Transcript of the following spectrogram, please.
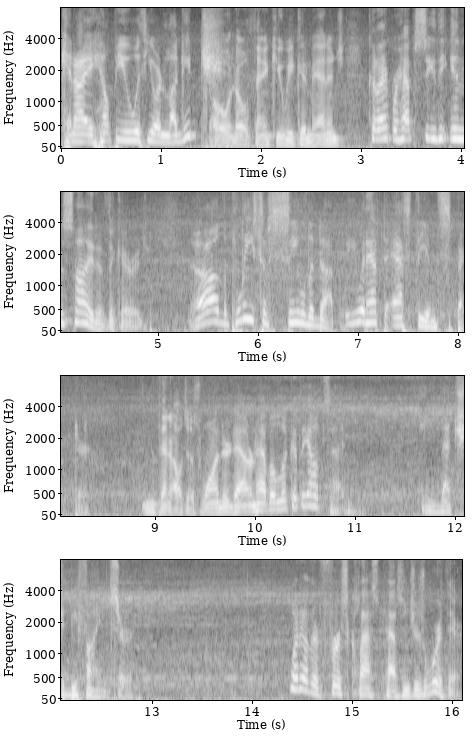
Can I help you with your luggage? Oh, no, thank you. We can manage. Could I perhaps see the inside of the carriage? Oh, the police have sealed it up. You would have to ask the inspector. Then I'll just wander down and have a look at the outside. That should be fine, sir. What other first class passengers were there?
